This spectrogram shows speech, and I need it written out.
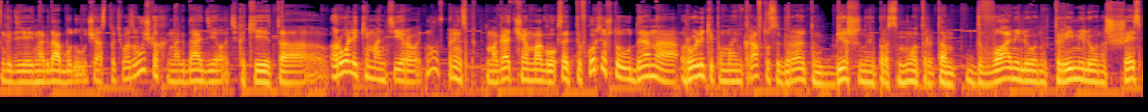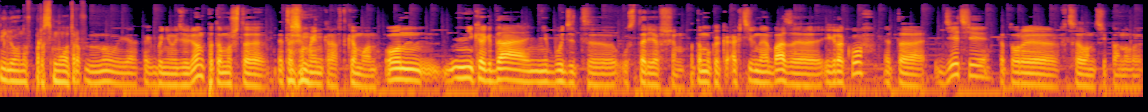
где иногда буду участвовать в озвучках, иногда делать какие-то ролики монтировать, ну, в принципе, помогать чем могу. Кстати, ты в курсе, что у Дэна ролики по Майнкрафту собирают там бешеные просмотры, там 2 миллиона, 3 миллиона, 6 миллионов просмотров. Ну, я как бы не удивлен, потому что это же Майнкрафт, come on. Он никогда не будет э, устаревшим, потому как активная база игроков — это дети, которые в целом, типа, ну,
